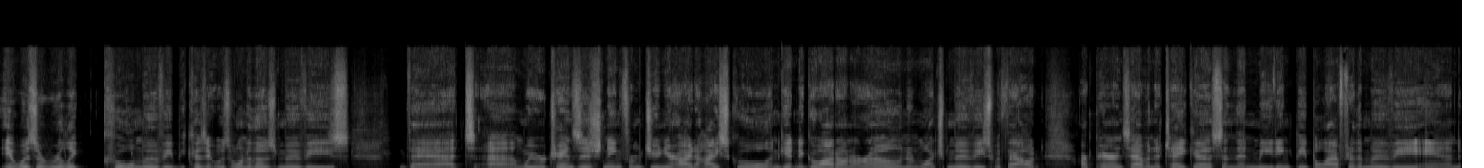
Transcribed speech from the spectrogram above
it was a really cool movie because it was one of those movies that um, we were transitioning from junior high to high school and getting to go out on our own and watch movies without our parents having to take us and then meeting people after the movie. And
